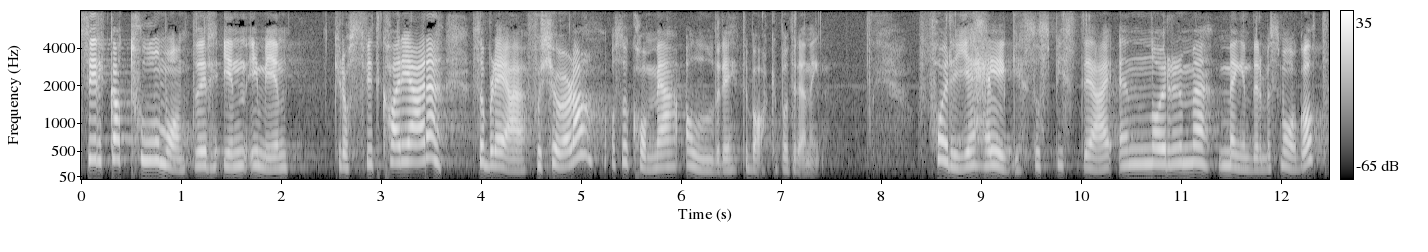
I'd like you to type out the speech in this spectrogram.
Ca. to måneder inn i min crossfit-karriere så ble jeg forkjøla, og så kom jeg aldri tilbake på trening. Forrige helg så spiste jeg enorme mengder med smågodt,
